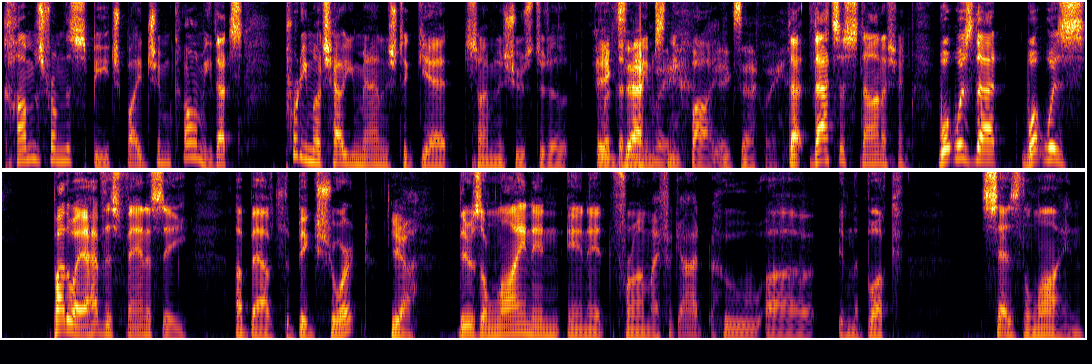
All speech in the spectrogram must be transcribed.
comes from the speech by Jim Comey. That's pretty much how you managed to get Simon and Schuster to let exactly. the name sneak by. Exactly. That that's astonishing. What was that? What was? By the way, I have this fantasy about The Big Short. Yeah there's a line in in it from I forgot who uh, in the book says the line,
